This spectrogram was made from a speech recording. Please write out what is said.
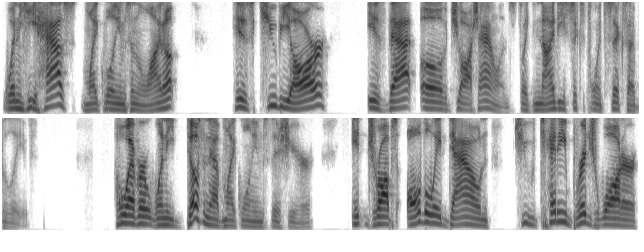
When he has Mike Williams in the lineup, his QBR is that of Josh Allen's. It's like 96.6, I believe. However, when he doesn't have Mike Williams this year, it drops all the way down to Teddy Bridgewater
